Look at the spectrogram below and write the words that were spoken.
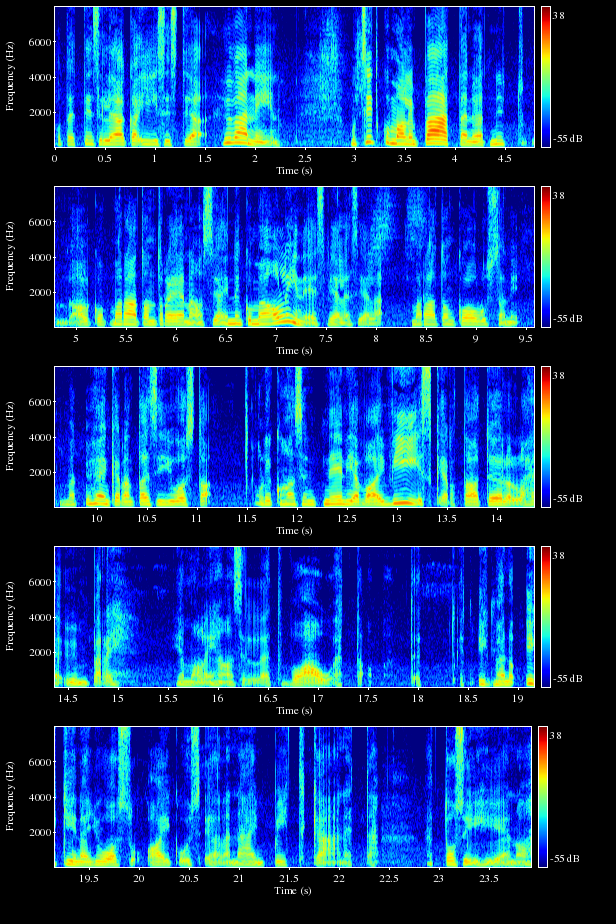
otettiin sille aika iisisti ja hyvä niin. Mutta sitten kun mä olin päättänyt, että nyt alkoi maraton treenaus ja ennen kuin mä olin edes vielä siellä maraton koulussa, niin mä yhden kerran taisin juosta olikohan se nyt neljä vai viisi kertaa Töölönlahden ympäri. Ja mä olin ihan silleen, että vau, että, että, että mä en ole ikinä juossut aikuisiellä näin pitkään, että, että tosi hienoa.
